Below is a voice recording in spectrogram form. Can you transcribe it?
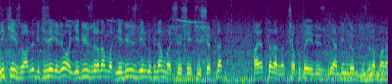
Dickies vardı. Dickies'e gireceğim ama 700 liradan ba- 700 bin rupiden başlıyor şey tişörtler. Hayatta vermem. Çaputa 700 yani 1400 lira para.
